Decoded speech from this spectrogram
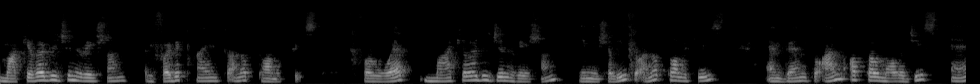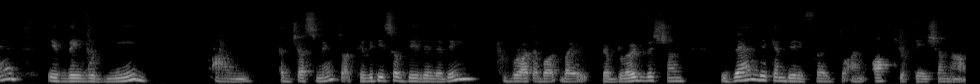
macular degeneration, refer the client to an optometrist. For wet macular degeneration, initially to an optometrist and then to an ophthalmologist. And if they would need um, adjustment to activities of daily living brought about by their blurred vision, then they can be referred to an occupational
